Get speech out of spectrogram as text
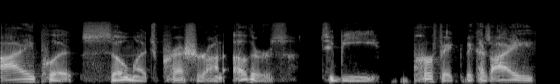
I put so much pressure on others to be perfect because I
